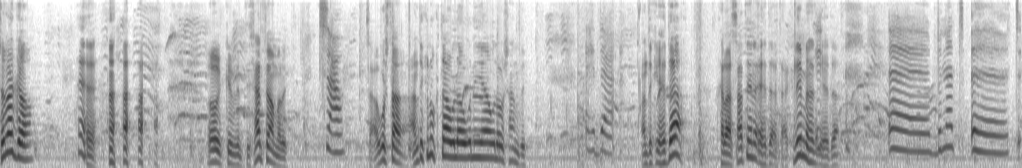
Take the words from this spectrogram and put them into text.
شرقة؟ إيه. أوكي بنتي شحال في عمرك؟ تسعة. تسعة. واش عندك نكتة ولا أغنية ولا واش عندك؟ إهداء. عندك إهداء؟ خلاص أعطينا الإهداء تاعك ليه من هذا الإهداء آه بنات آه ت-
